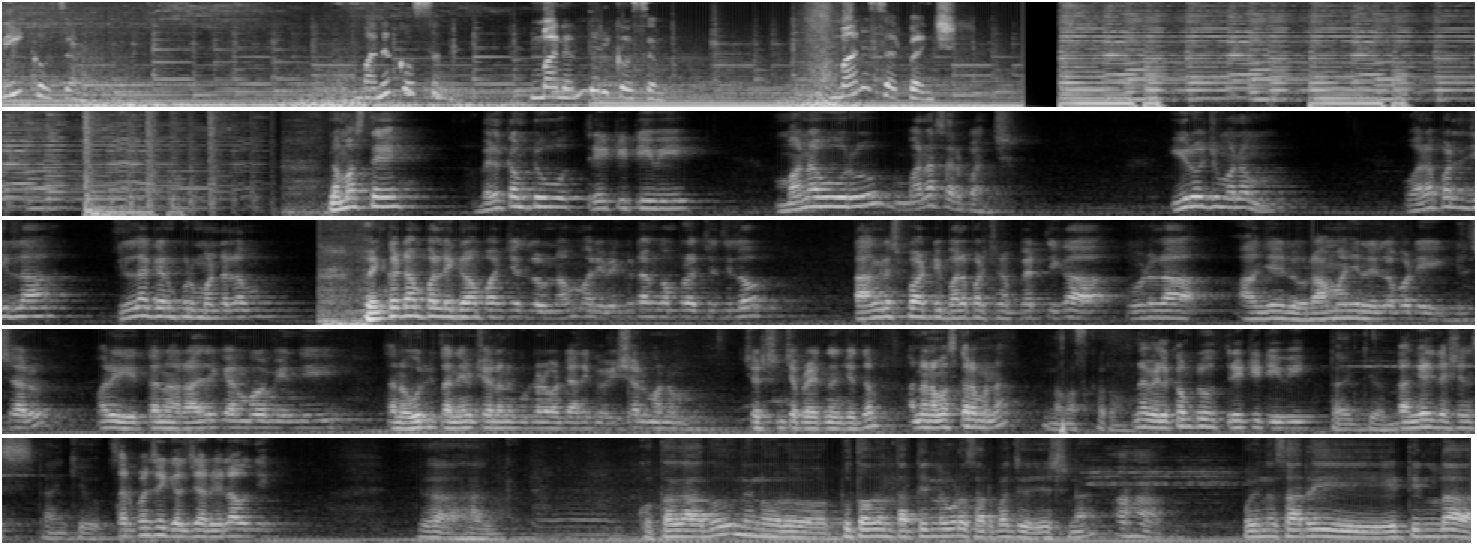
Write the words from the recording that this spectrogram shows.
మీకోసం మన కోసం మనందరి కోసం మన సర్పంచ్. నమస్తే వెల్కమ్ టు త్రీటీ టీవీ మన ఊరు మన సర్పంచ్. ఈరోజు మనం వనపర్తి జిల్లా జిల్లా గన్పూర్ మండలం వెంకటంపల్లి గ్రామ పంచాయతీలో ఉన్నాం. మరి వెంకటం పంచాయతీలో కాంగ్రెస్ పార్టీ బలపరిచిన అభ్యర్థిగా మూడల ఆంజనేయులు రామాంజనేయులు నిలబడి గెలిచారు. మరి తన రాజకీయ అనుభవం ఏంది? తన ఊరికి తను ఏం చేయాలనుకుంటున్నటువంటి అనేక విషయాలు మనం చర్చించే ప్రయత్నం చేద్దాం. అన్న నమస్కారం అన్న. నమస్కారం. అన్న welcome to three T TV thank you congratulations thank you sarpanch గెలిచారు. ఎలా ఉంది? కొత్త కాదు నేను టూ థౌజండ్ థర్టీన్లో కూడా సర్పంచ్గా చేసిన. పోయినసారి ఎయిటీన్లో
